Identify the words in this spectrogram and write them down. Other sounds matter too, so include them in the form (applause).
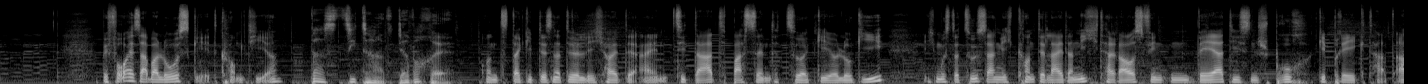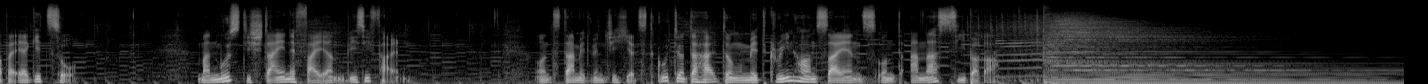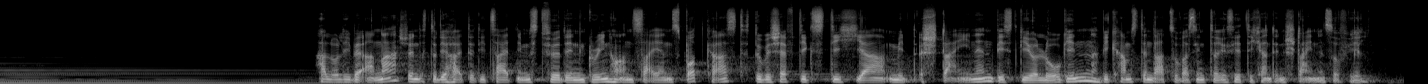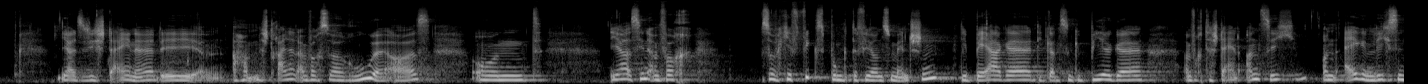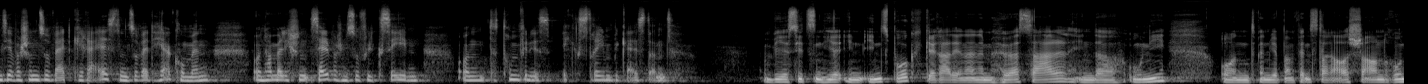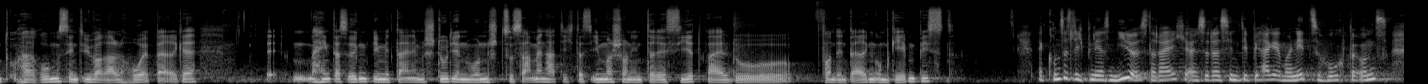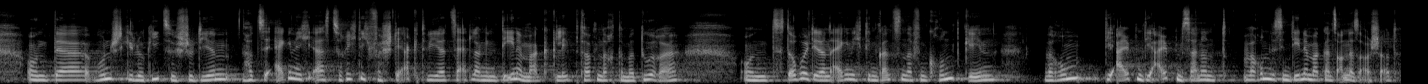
Bevor es aber losgeht, kommt hier Das Zitat der Woche. und da gibt es natürlich heute ein Zitat passend zur Geologie. Ich muss dazu sagen, ich konnte leider nicht herausfinden, wer diesen Spruch geprägt hat, aber er geht so. Man muss die Steine feiern, wie sie fallen. Und damit wünsche ich jetzt gute Unterhaltung mit Greenhorn Science und Anna Sieberer. Hallo liebe Anna, schön, dass du dir heute die Zeit nimmst für den Greenhorn Science Podcast. Du beschäftigst dich ja mit Steinen, bist Geologin. Wie kam es denn dazu? Was interessiert dich an den Steinen so viel? Ja, also die Steine, die haben, strahlen halt einfach so eine Ruhe aus und ja, sind einfach solche Fixpunkte für uns Menschen. Die Berge, die ganzen Gebirge, einfach der Stein an sich. Und eigentlich sind sie aber schon so weit gereist und so weit herkommen und haben eigentlich schon selber schon so viel gesehen. Und darum finde ich es extrem begeisternd. Wir sitzen hier in Innsbruck, gerade in einem Hörsaal in der Uni. Und wenn wir beim Fenster rausschauen, rundherum sind überall hohe Berge. Äh, Hängt das irgendwie mit deinem Studienwunsch zusammen? Hat dich das immer schon interessiert, weil du von den Bergen umgeben bist? Ja, grundsätzlich bin ich aus Niederösterreich, also da sind die Berge immer nicht so hoch bei uns. Und der Wunsch, Geologie zu studieren, hat sich eigentlich erst so richtig verstärkt, wie ich eine Zeit lang in Dänemark gelebt habe, nach der Matura. Und da wollte ich dann eigentlich dem Ganzen auf den Grund gehen, warum die Alpen die Alpen sind und warum das in Dänemark ganz anders ausschaut.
